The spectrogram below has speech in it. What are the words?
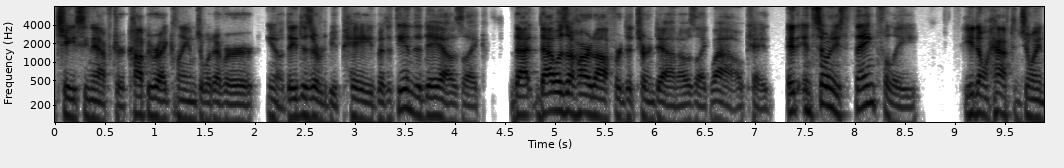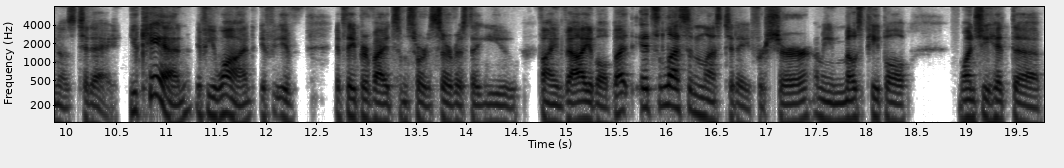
chasing after copyright claims or whatever you know they deserve to be paid but at the end of the day i was like that that was a hard offer to turn down i was like wow okay and, and so anyways thankfully you don't have to join those today you can if you want if if if they provide some sort of service that you find valuable but it's less and less today for sure i mean most people once you hit the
